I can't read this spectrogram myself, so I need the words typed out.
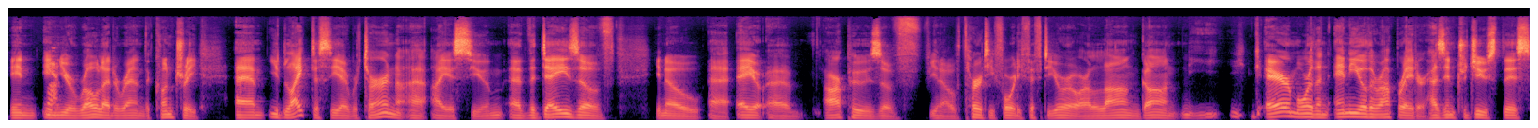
in in yeah. your rollout around the country. Um, you'd like to see a return, uh, I assume. Uh, the days of you know uh, a, uh, ARPUs of you know 30, 40, 50 euro are long gone. Eir more than any other operator has introduced this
